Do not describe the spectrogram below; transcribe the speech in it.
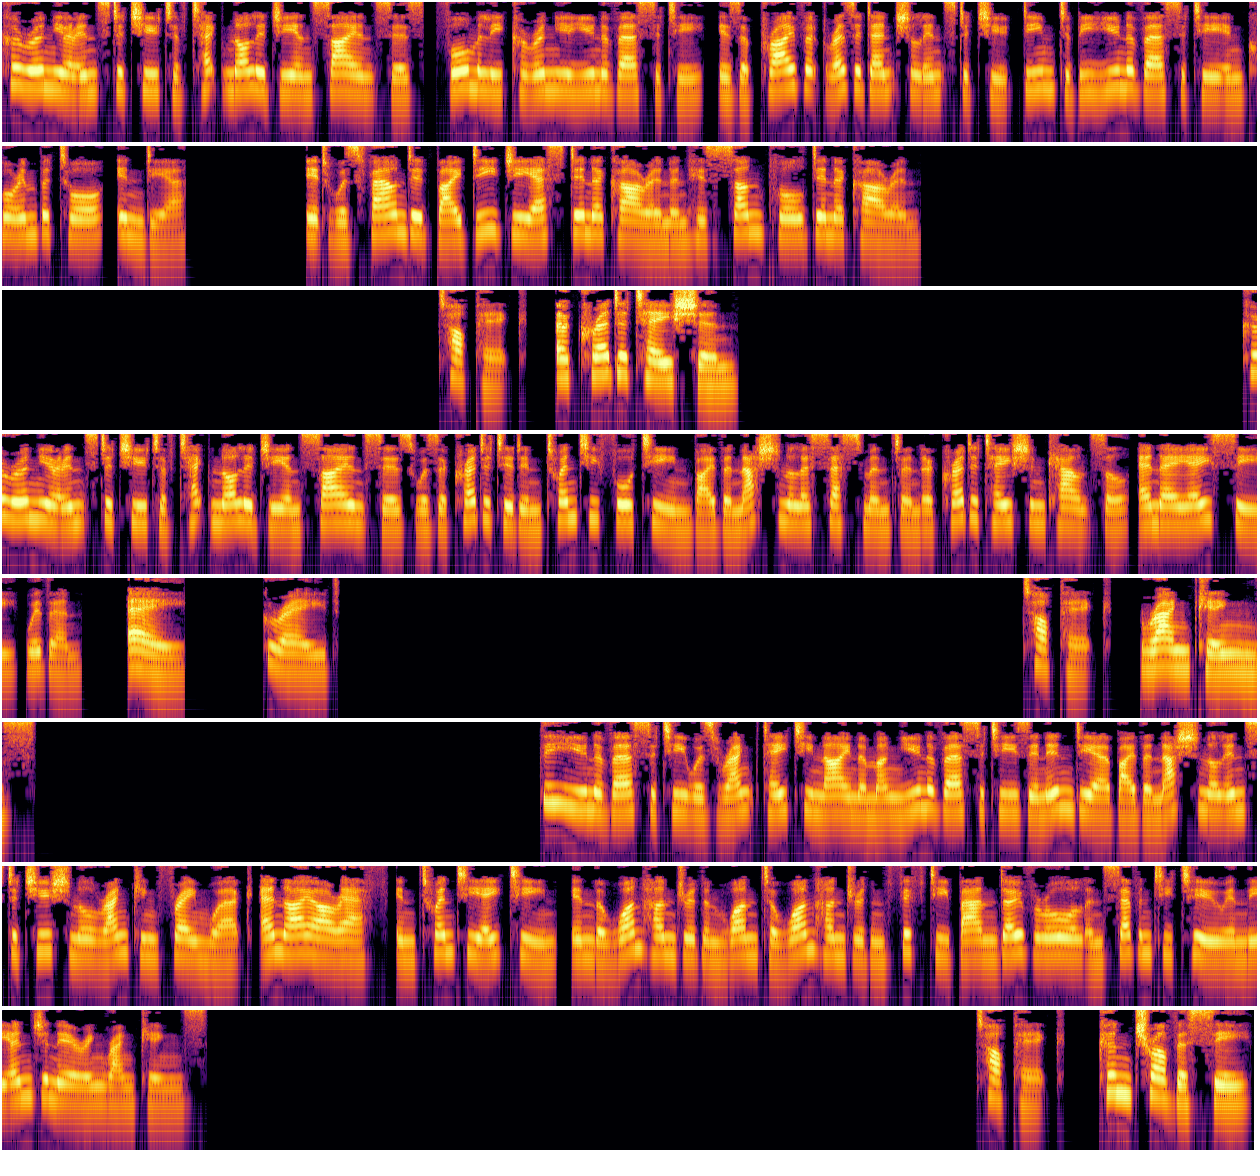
Karunya Institute of Technology and Sciences, formerly Karunya University, is a private residential institute deemed to be university in Coimbatore, India. It was founded by DGS Dinakaran and his son Paul Dinakaran. Accreditation Karunya Institute of Technology and Sciences was accredited in 2014 by the National Assessment and Accreditation Council with an A grade. Rankings The university was ranked 89 among universities in India by the National Institutional Ranking Framework in 2018, in the 101 to 150 band overall and 72 in the engineering rankings. Controversy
